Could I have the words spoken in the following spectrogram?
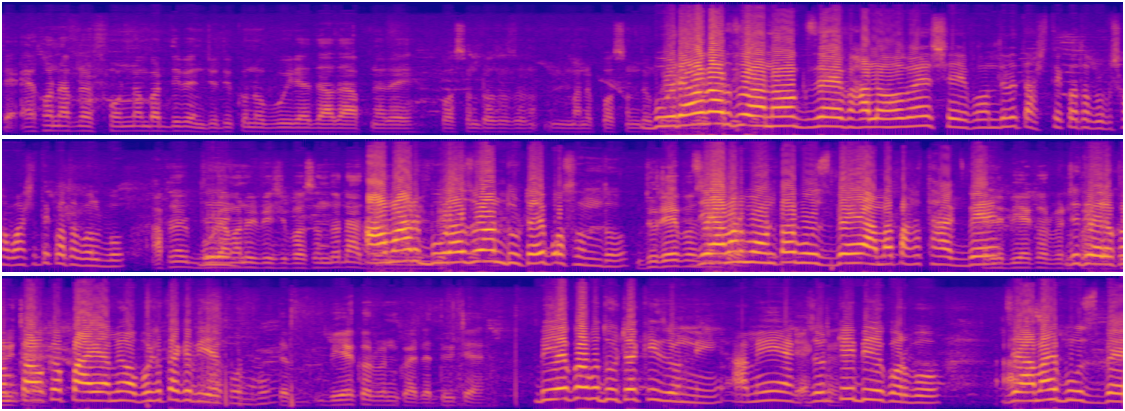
তো এখন আপনার ফোন নাম্বার দিবেন যদি কোনো বুইরা দাদা আপনার পছন্দ পছন্দ- মানে পছন্দ। বুড়াও আর জোয়ান হোক যে ভালো হবে সে ফোন দিলে তার সাথে কথা বলব সবার সাথে কথা বলব। আপনার বুড়া মানুষ বেশি পছন্দ না আমার বুড়া জোয়ান দুটোই পছন্দ। দূরে যে আমার মনটা বুঝবে আমার পাশে থাকবে বিয়ে করবেন যদি এরকম কাউকে পাই আমি অবশ্যই তাকে বিয়ে করব। বিয়ে করবেন কয়টা? দুইটা? বিয়ে করব দুইটা কি জন্য? আমি একজনকেই বিয়ে করব। যে আমায় বুঝবে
